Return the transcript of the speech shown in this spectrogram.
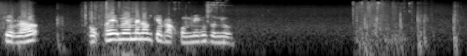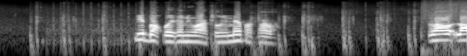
เก็บแล้วผมเอ้ยไม่ไม่ต้องเก็บหรอกผมมีกระสุนอยู่ รีบบอกไปกันดีกว่าตรงนี้ไม่ปลอดภัยว่ะเราเรา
